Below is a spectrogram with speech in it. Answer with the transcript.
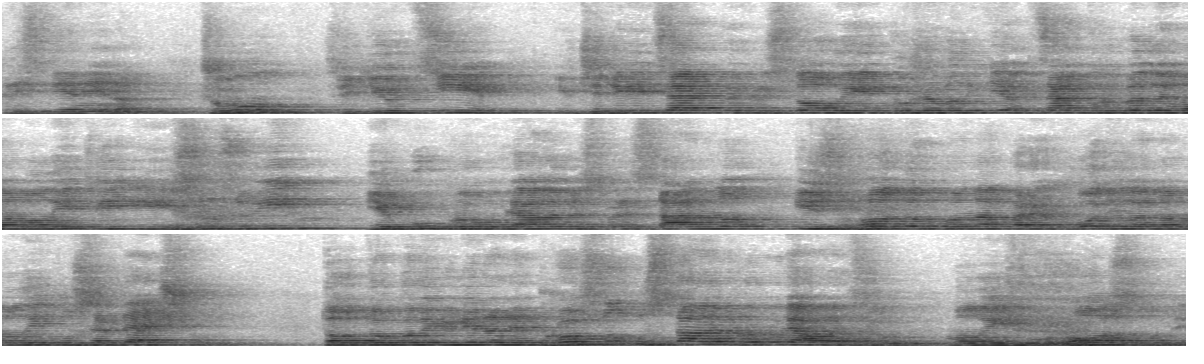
християнина. Чому святі отці і вчителі церкви Христової дуже великий акцент робили на молитві Ісусові, яку промовляли безперестанно, і згодом вона переходила на молитву сердечну. Тобто, коли людина не просто устами промовляла цю молитву, Господи,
